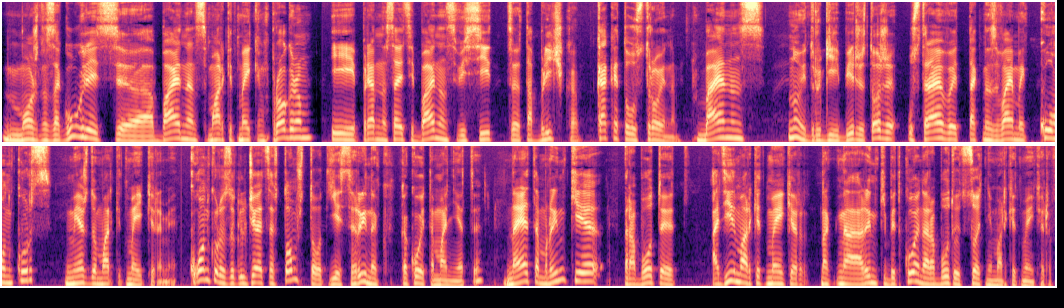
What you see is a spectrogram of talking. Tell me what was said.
Можно загуглить э, Binance Market Making Program, и прямо на сайте Binance висит э, табличка, как это устроено. Binance ну и другие биржи тоже, устраивает так называемый конкурс между маркетмейкерами. Конкурс заключается в том, что вот есть рынок какой-то монеты, на этом рынке работает один маркетмейкер, на, на рынке биткоина работают сотни маркетмейкеров.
